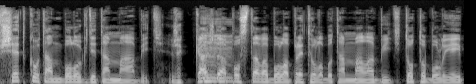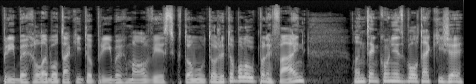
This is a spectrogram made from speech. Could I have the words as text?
všetko tam bolo, kde tam má byť. Že každá mm-hmm. postava bola preto, lebo tam mala byť. Toto bol jej príbeh, lebo takýto príbeh mal viesť k tomuto. Že to bolo úplne fajn, len ten koniec bol taký, že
